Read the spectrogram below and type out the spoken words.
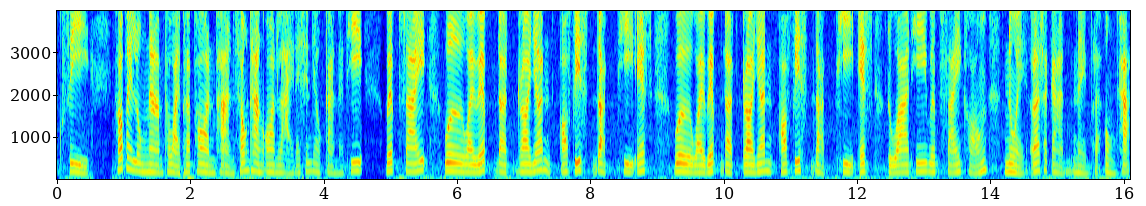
2564 เข้าไปลงนามถวายพระพรผ่านช่องทางออนไลน์ได้เช่นเดียวกันนะที่เว็บไซต์ www.royaloffice.th www.royaloffice.th หรือว่าที่เว็บไซต์ของหน่วยราชการในพระองค์ค่ะ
